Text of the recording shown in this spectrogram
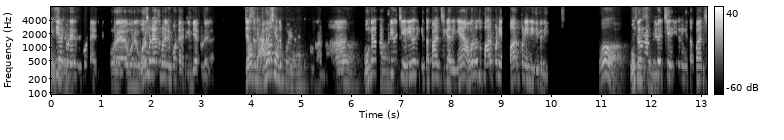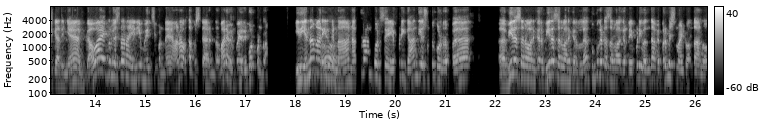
இந்தியா. டுடே ரிப்போர்ட் ஆயிருக்கு. ஒரு ஒரு ஒரு மணி நேரத்துக்கு முன்னாடி ரிப்போர்ட் ஆயிருக்கு இந்தியா டுடேல. உங்களை குறி வச்சு எரியல நீங்க தப்பா நினைச்சுக்காதீங்க. அவர் வந்து பார்ப்பனிய பார்ப்பனிய நீதிபதி. ஓ உங்களை. குறி வச்சு எரியல நீங்க தப்பா நினைச்சுக்காதீங்க. கவாய குறி வச்சு தான் நான் எரிய முயற்சி பண்ணேன். ஆனா அவர் தப்பிச்சிட்டாருன்ற மாதிரி அவன் போய் ரிப்போர்ட் பண்றான். இது என்ன மாதிரி. இருக்குன்னா நத்ராம் கோட்ஸே எப்படி காந்தியை சுட்டுக் கொள்றப்ப வீர சர்வார்கர் வீர சர்வார்கர்ல துப்புக்கட்ட சர்வார்கர் எப்படி வந்து அவன் பெர்மிஷன் வாங்கிட்டு வந்தானோ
